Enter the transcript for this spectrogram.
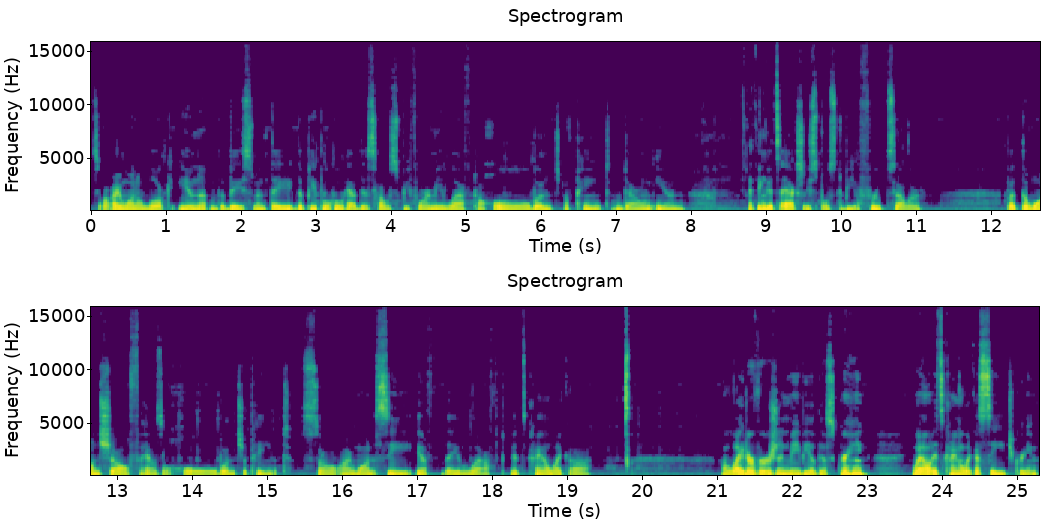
so I want to look in the basement. They, the people who had this house before me left a whole bunch of paint down in, I think it's actually supposed to be a fruit cellar but the one shelf has a whole bunch of paint. So I want to see if they left it's kind of like a a lighter version maybe of this green. Well it's kind of like a sage green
